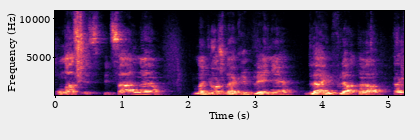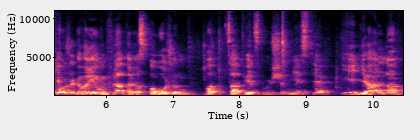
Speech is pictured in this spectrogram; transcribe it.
у нас есть специальное надежное крепление для инфлятора. Как я уже говорил, инфлятор расположен в соответствующем месте и идеально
